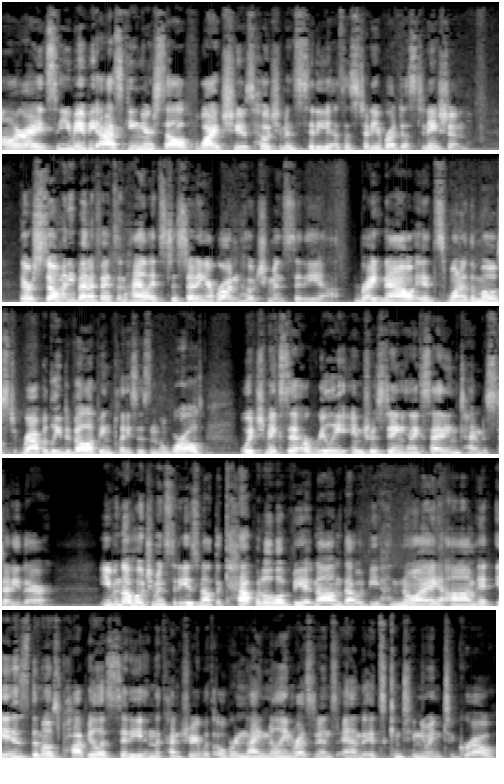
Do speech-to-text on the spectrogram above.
All right, so you may be asking yourself why choose Ho Chi Minh City as a study abroad destination? There are so many benefits and highlights to studying abroad in Ho Chi Minh City. Right now, it's one of the most rapidly developing places in the world which makes it a really interesting and exciting time to study there. Even though Ho Chi Minh City is not the capital of Vietnam, that would be Hanoi, um, it is the most populous city in the country with over 9 million residents and it's continuing to grow.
